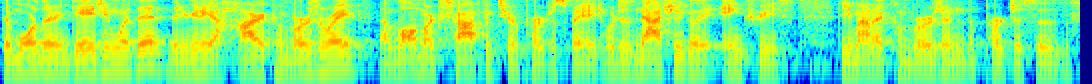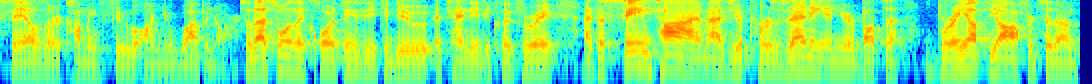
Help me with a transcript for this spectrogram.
the more they're engaging with it, then you're gonna get a higher conversion rate and a lot more traffic to your purchase page, which is naturally gonna increase the amount of conversion, the purchases, the sales that are coming through on your webinar. So that's one of the core things you can do, attending to click-through rate. At the same time, as you're presenting and you're about to bring up the offer to them,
